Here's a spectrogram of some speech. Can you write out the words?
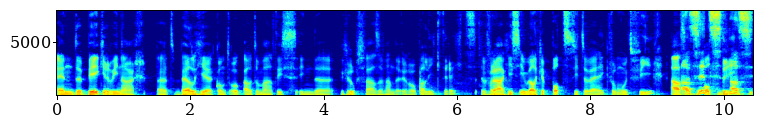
En de bekerwinnaar uit België komt ook automatisch in de groepsfase van de Europa League terecht. Vraag is, in welke pot zitten wij? Ik vermoed vier. AZ, pot drie. AZ,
